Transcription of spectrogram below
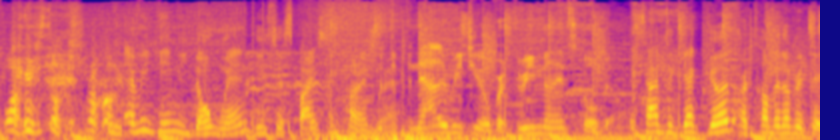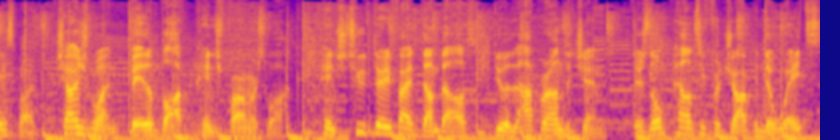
Why are you so strong? Every game you don't win leads to spicy punishment. With the finale reaching over 3 million Scoville. It's time to get good or tough it up your taste buds. Challenge 1, beta block pinch farmer's walk. Pinch 235 dumbbells, do a lap around the gym. There's no penalty for dropping the weights.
